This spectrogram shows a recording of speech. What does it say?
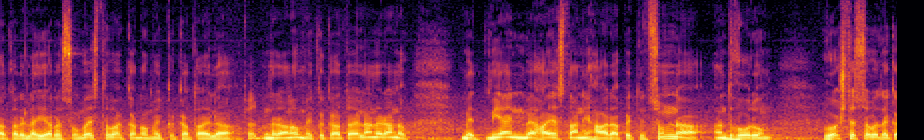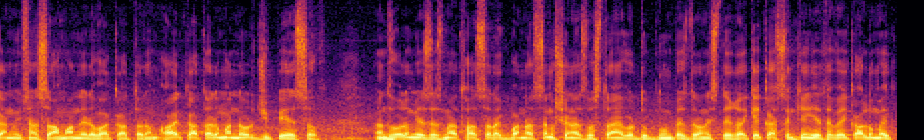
կատարել է 36 թվականով, մեկը կատարել է նրանով, մեկը կատարել է նրանով։ Մեկ միայն Հայաստանի Հանրապետությունն է ընդ որում ոչ թե սովետական միության սահմաններով է կատարում, այլ կատարում է նոր GPS-ով Ընդ որում ես ես մի հատ հասարակ բան ասեմ, շնաց վստահ եմ, որ դուք նույնպես դրանից տեղյակ եք, ասենք եթե վեկալում եք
